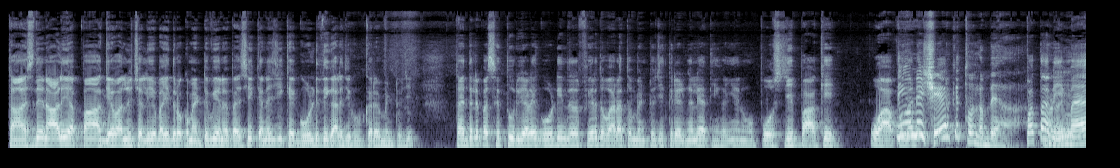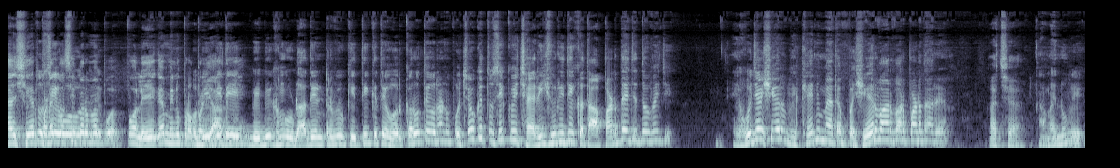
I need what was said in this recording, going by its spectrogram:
ਤਾਂ ਇਸ ਦੇ ਨਾਲ ਹੀ ਆਪਾਂ ਅੱਗੇ ਵੱਲ ਨੂੰ ਚੱਲੀਏ। ਬਾਈ ਇਧਰੋਂ ਕਮੈਂਟ ਵੀ ਹੋਣੇ ਪਏ ਸੀ। ਕਹਿੰਦੇ ਜੀ ਕਿ ਗੋਲਡੀ ਦੀ ਗੱਲ ਜ਼ਰੂਰ ਕਰਿਓ ਮਿੰਟੂ ਜੀ। ਤਾਂ ਇਧਰਲੇ ਪਾਸੇ ਧੂਰੀ ਵਾਲੇ ਗੋਲਡੀ ਨੇ ਤਾਂ ਫਿਰ ਦੁਬਾਰਾ ਤੋਂ ਮਿੰਟੂ ਜੀ ਤਰੇਲੀਆਂ ਲਿਆਤੀਆਂ ਗਈਆਂ ਨੂੰ। ਪੋਸਟ ਜੀ ਪਾ ਕੇ ਉਹ ਆਪ ਨਹੀਂ ਉਹਨਾਂ ਨੇ ਸ਼ੇਅਰ ਕਿੱਥੋਂ ਲੱਭਿਆ? ਪਤਾ ਨਹੀਂ ਮੈਂ ਸ਼ੇਅਰ ਤੁਸੀਂ ਪੜਿਆ ਸੀ ਪਰ ਮੈਂ ਭੁੱਲ ਗਿਆ ਮੈਨੂੰ ਪ੍ਰੋਪਰ ਯਾਦ ਨਹੀਂ। ਬੀਬੀ ਖੰਗੂੜਾ ਦੀ ਇੰਟਰਵਿਊ ਕੀਤੀ ਕਿਤੇ ਹੋਰ ਕਰੋ ਤੇ ਉਹਨਾਂ ਨੂੰ ਪੁੱਛੋ ਕਿ ਤੁਸੀਂ ਕੋਈ ਛੈਰੀ ਛੁਰੀ ਦੀ ਕਿਤਾਬ ਪੜ੍ਹਦੇ ਜਦੋਂ ਵੀ ਜੀ? ਇਹੋ ਜਿਹਾ ਸ਼ੇਅਰ ਵੇਖਿਆ ਨਹੀਂ ਮੈਂ ਤਾਂ ਸ਼ੇਅਰ ਵਾਰ-ਵਾਰ ਪੜ੍ਹਦਾ ਰਿਹਾ। ਅੱਛਾ। ਹਾਂ ਮੈਨੂੰ ਵੀ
